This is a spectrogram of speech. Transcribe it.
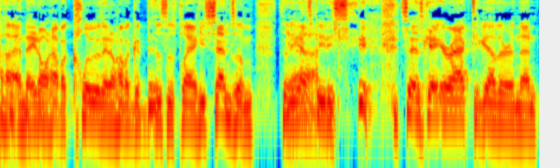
uh, and they don't have a clue. They don't have a good business plan. He sends them to yeah. the SBDC, says, "Get your act together," and then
